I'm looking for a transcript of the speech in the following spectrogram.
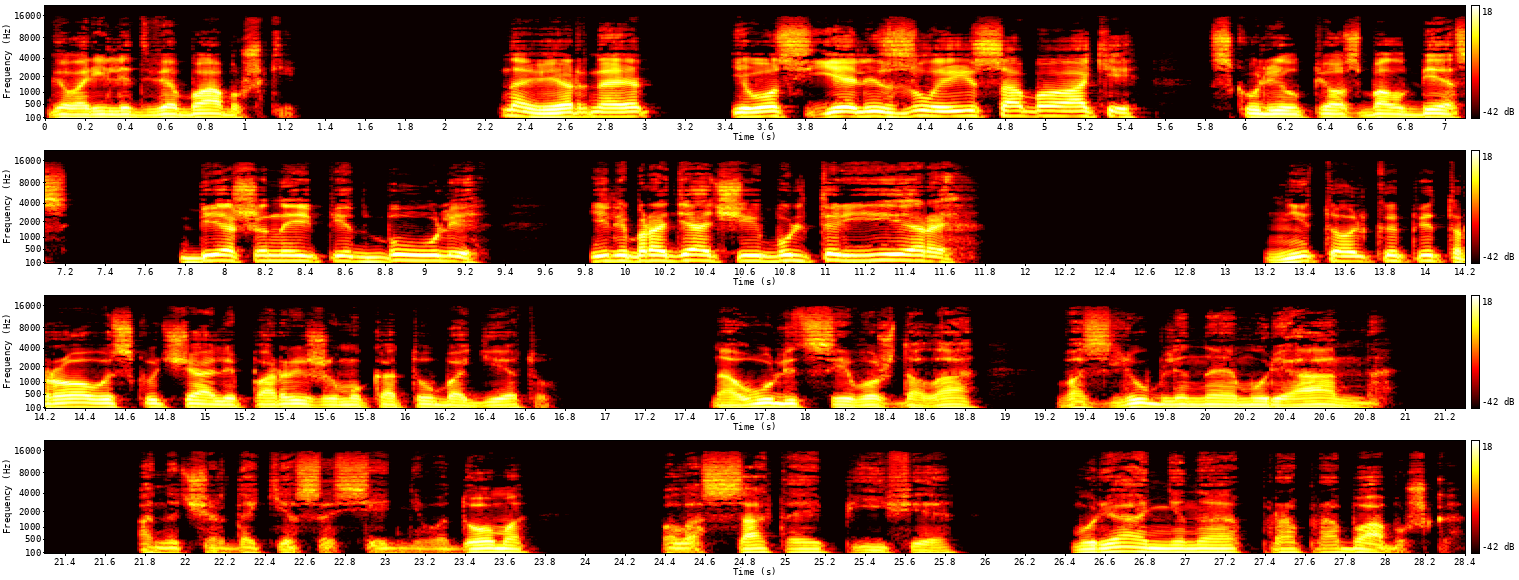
говорили две бабушки. Наверное, его съели злые собаки, скулил пес-балбес. Бешеные питбули или бродячие бультерьеры, не только Петровы скучали по рыжему коту-багету. На улице его ждала возлюбленная Мурианна, а на чердаке соседнего дома полосатая пифия, Мурианнина прапрабабушка.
